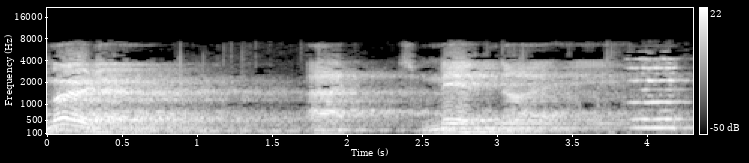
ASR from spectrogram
Murder at midnight.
